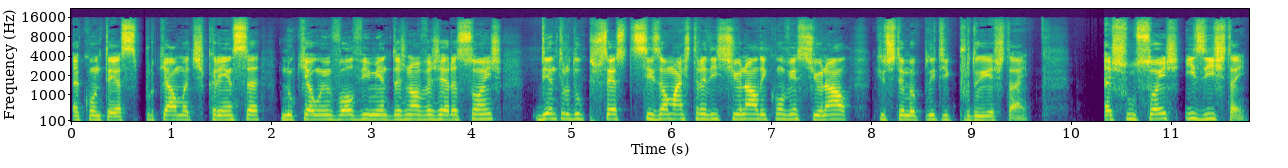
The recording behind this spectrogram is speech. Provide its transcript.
acontece porque há uma descrença no que é o envolvimento das novas gerações dentro do processo de decisão mais tradicional e convencional que o sistema político português tem. As soluções existem.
